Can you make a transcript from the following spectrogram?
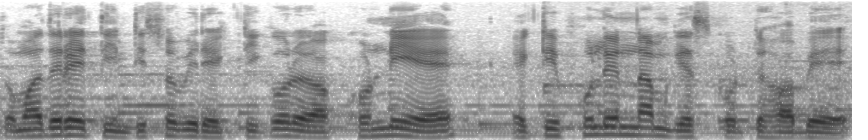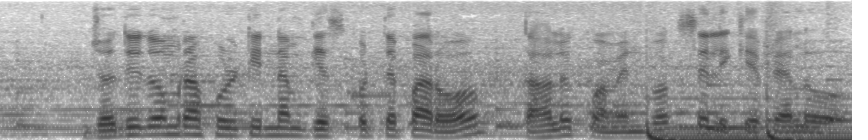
তোমাদের এই তিনটি ছবির একটি করে অক্ষর নিয়ে একটি ফুলের নাম গেস করতে হবে। যদি তোমরা ফুলটির নাম গেস করতে পারো, তাহলে কমেন্ট বক্সে লিখে ফেলো।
